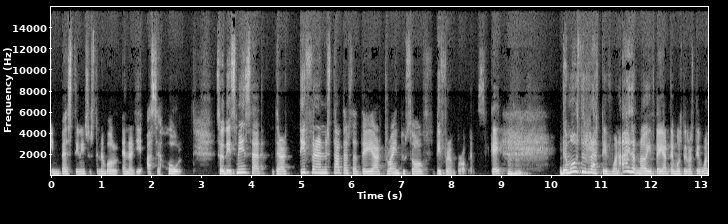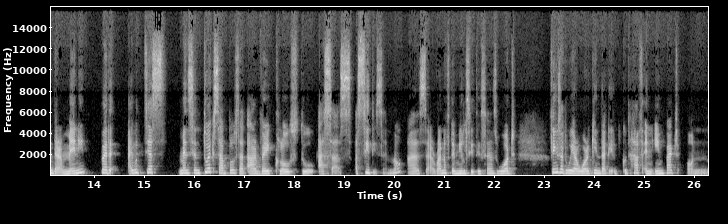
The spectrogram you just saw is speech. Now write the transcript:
investing in sustainable energy as a whole. So this means that there are different startups that they are trying to solve different problems. Okay. Mm-hmm. The most disruptive one, I don't know if they are the most disruptive one. There are many, but I would just mention two examples that are very close to us as a citizen, no? As a run of the mill citizens, what things that we are working that it could have an impact on,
